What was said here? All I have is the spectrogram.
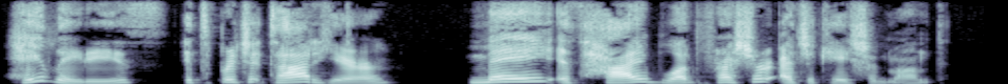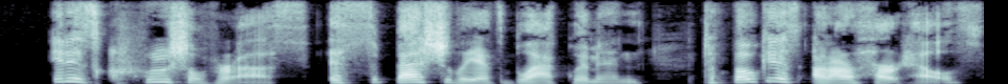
Hey, ladies, it's Bridget Todd here. May is High Blood Pressure Education Month. It is crucial for us, especially as Black women, to focus on our heart health.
